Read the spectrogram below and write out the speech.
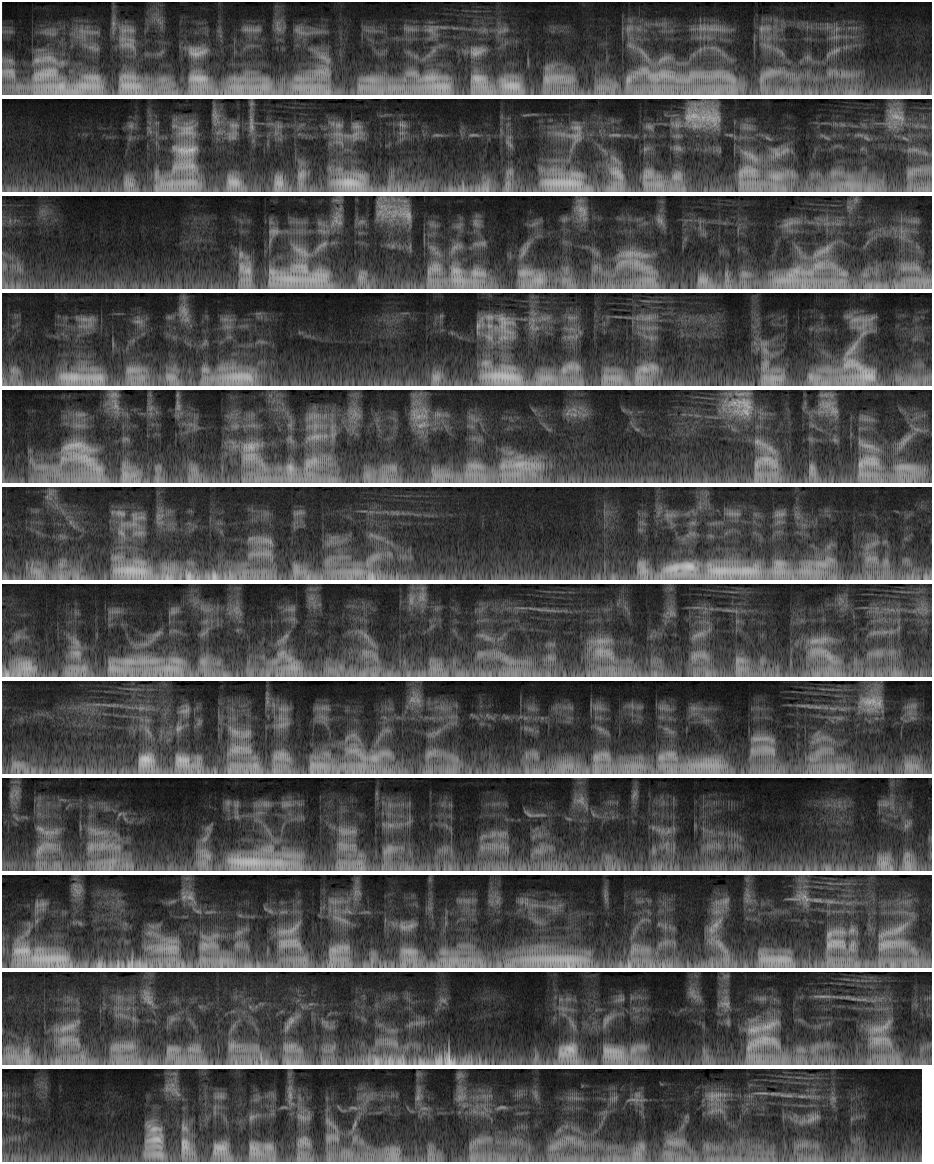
Bob Brum here, Tampa's Encouragement Engineer, offering you another encouraging quote from Galileo Galilei. We cannot teach people anything, we can only help them discover it within themselves. Helping others to discover their greatness allows people to realize they have the innate greatness within them. The energy that can get from enlightenment allows them to take positive action to achieve their goals. Self discovery is an energy that cannot be burned out. If you as an individual or part of a group, company, organization would like some help to see the value of a positive perspective and positive action, feel free to contact me at my website at www.bobbrumspeaks.com or email me at contact at bobbrumspeaks.com. These recordings are also on my podcast, Encouragement Engineering, that's played on iTunes, Spotify, Google Podcasts, Radio Player, Breaker, and others. And feel free to subscribe to the podcast. And also feel free to check out my YouTube channel as well, where you get more daily encouragement.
